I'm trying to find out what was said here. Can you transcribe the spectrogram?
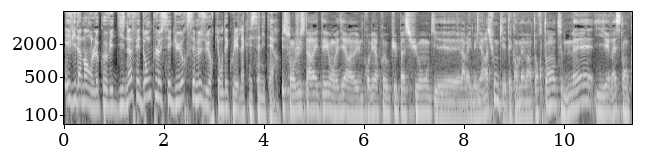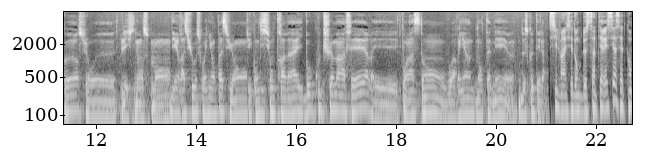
évidemment le Covid-19 et donc le Ségur, ces mesures qui ont découlé de la crise sanitaire. Ils sont juste arrêtés, on va dire, une première préoccupation qui est la rémunération, qui était quand même importante, mais il reste encore sur euh, les financements, des ratios soignants-patients, les conditions de travail, beaucoup de chemin à faire et pour l'instant, on voit rien d'entamé euh, de ce côté-là. Sylvain essaie donc de s'intéresser à cette campagne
